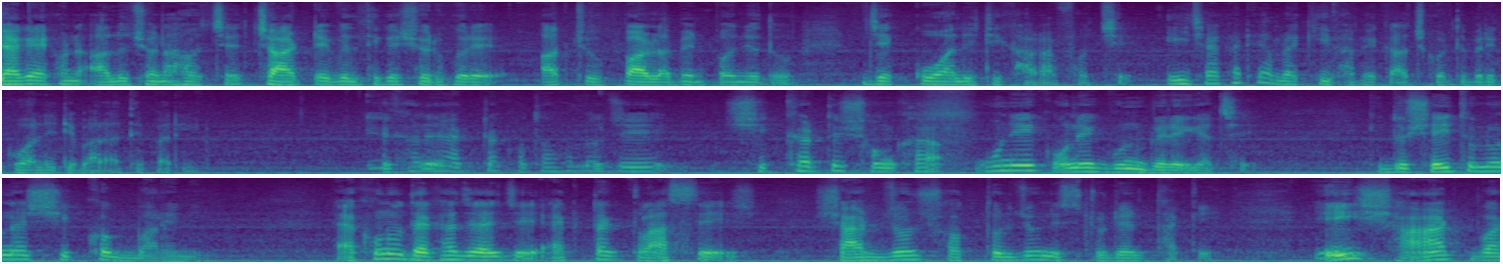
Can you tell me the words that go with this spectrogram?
জায়গায় এখন আলোচনা হচ্ছে, চার টেবিল থেকে শুরু করে আপ টু পার্লামেন্ট পর্যন্ত যে কোয়ালিটি খারাপ হচ্ছে, এই জায়গাটায় আমরা কীভাবে কাজ করতে পারি, কোয়ালিটি বাড়াতে পারি? এখানে একটা কথা হলো যে শিক্ষার্থীর সংখ্যা অনেক অনেক গুণ বেড়ে গেছে, কিন্তু সেই তুলনায় শিক্ষক বাড়েনি। এখনও দেখা যায় যে একটা ক্লাসে ষাট জন, সত্তর জন স্টুডেন্ট থাকে। এই ষাট বা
